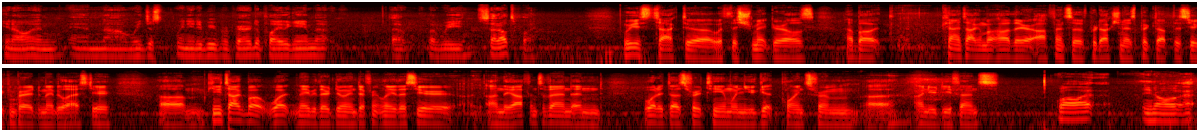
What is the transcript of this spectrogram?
you know, and and uh, we just we need to be prepared to play the game that that, that we set out to play. We used to talk to uh, with the Schmitt girls about kind of talking about how their offensive production has picked up this year compared to maybe last year. Um, can you talk about what maybe they're doing differently this year on the offensive end and what it does for a team when you get points from uh, on your defense? Well, I, you know, at,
